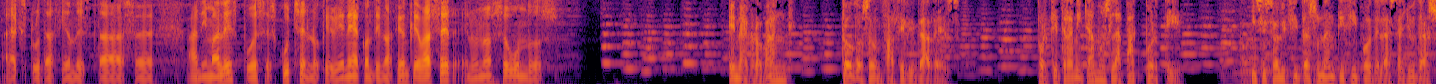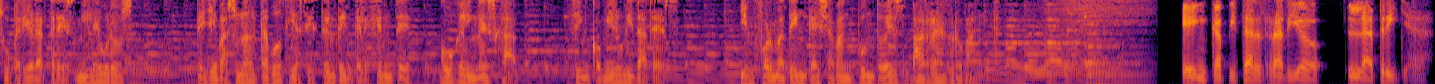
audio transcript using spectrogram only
a la explotación de estos eh, animales, pues escuchen lo que viene a continuación, que va a ser en unos segundos. En Agrobank, todo son facilidades. porque tramitamos la PAC por ti. Y si solicitas un anticipo de las ayudas superior a 3.000 euros, te llevas un altavoz y asistente inteligente Google Nest Hub. 5.000 unidades. Infórmate en caixabank.es barra agrobank. En Capital Radio, La Trilla,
